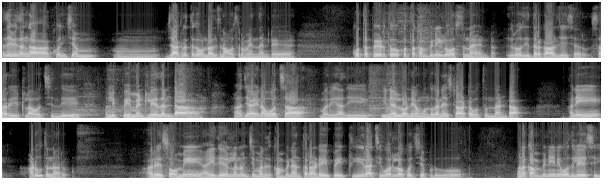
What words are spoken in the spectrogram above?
అదేవిధంగా కొంచెం జాగ్రత్తగా ఉండాల్సిన అవసరం ఏంటంటే కొత్త పేరుతో కొత్త కంపెనీలు వస్తున్నాయంట. ఈరోజు ఇద్దరు కాల్ చేశారు. సార్ ఇట్లా వచ్చింది మళ్ళీ పేమెంట్ లేదంట. జాయిన్ అవ్వచ్చా? మరి అది ఈ నెలలోనే ముందుగానే స్టార్ట్ అవుతుందంట అని అడుగుతున్నారు. అరే స్వామి ఐదేళ్ళ నుంచి మన కంపెనీ అంతా రెడీ అయిపోయి తీరా చివరిలోకి వచ్చేప్పుడు మన కంపెనీని వదిలేసి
